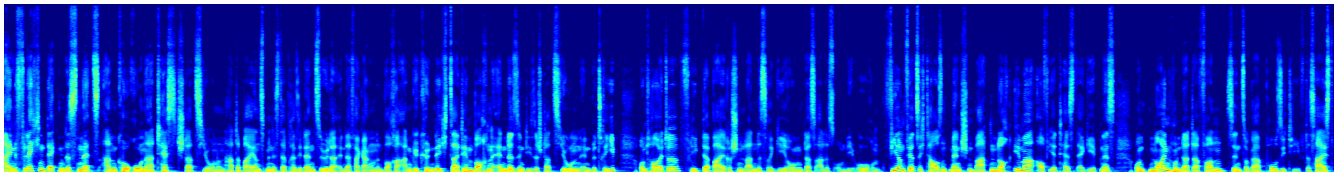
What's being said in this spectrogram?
Ein flächendeckendes Netz an Corona-Teststationen hatte Bayerns Ministerpräsident Söder in der vergangenen Woche angekündigt. Seit dem Wochenende sind diese Stationen in Betrieb und heute fliegt der bayerischen Landesregierung das alles um die Ohren. 44.000 Menschen warten noch immer auf ihr Testergebnis und 900 davon sind sogar positiv. Das heißt,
